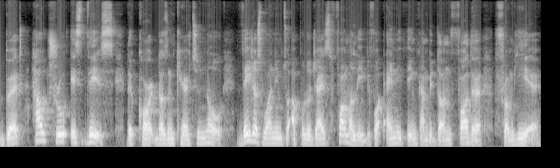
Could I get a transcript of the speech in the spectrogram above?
But how true is this? The court doesn't care to know. They just want him to apologize formally before anything can be done further from here.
